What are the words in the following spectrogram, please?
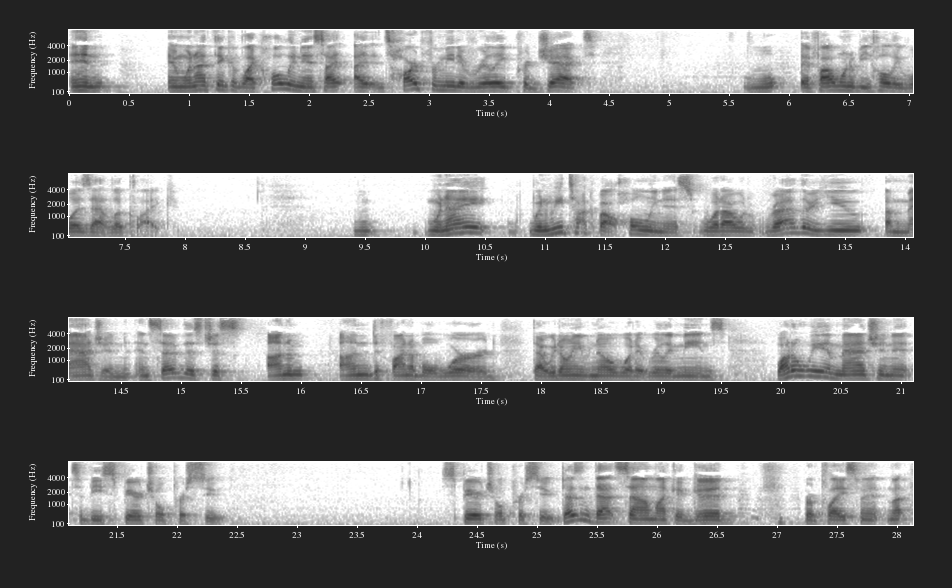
And and when I think of like holiness, I, I it's hard for me to really project if I want to be holy, what does that look like? When I when we talk about holiness, what I would rather you imagine instead of this just un, undefinable word that we don't even know what it really means, why don't we imagine it to be spiritual pursuit? Spiritual pursuit. Doesn't that sound like a good replacement. Not,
